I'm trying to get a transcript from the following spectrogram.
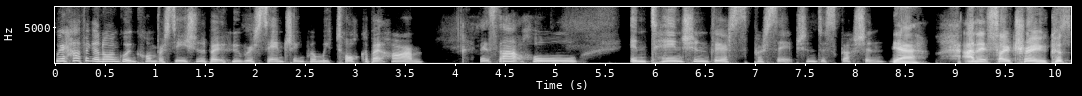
we're having an ongoing conversation about who we're centering when we talk about harm. It's that whole intention versus perception discussion. Yeah. And it's so true because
